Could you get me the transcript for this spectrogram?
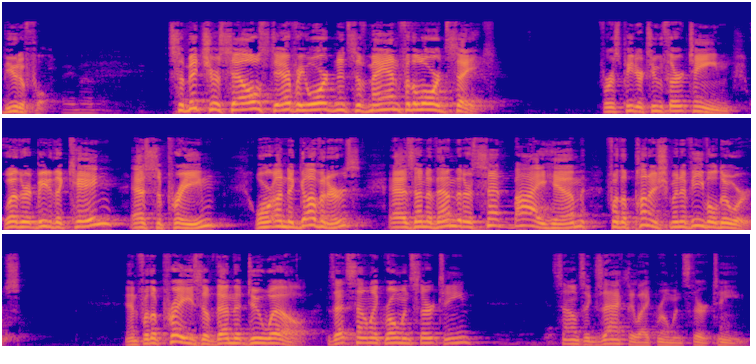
Beautiful. Submit yourselves to every ordinance of man for the Lord's sake. 1 Peter 2.13, whether it be to the king as supreme, or unto governors as unto them that are sent by him for the punishment of evildoers, and for the praise of them that do well. Does that sound like Romans 13? It sounds exactly like Romans 13.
